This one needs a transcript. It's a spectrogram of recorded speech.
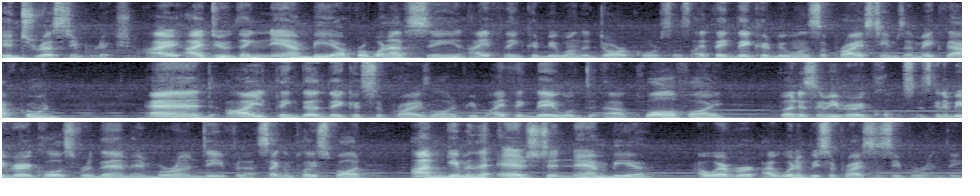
interesting prediction. I, I do think Nambia, from what I've seen, I think could be one of the dark horses. I think they could be one of the surprise teams that make the AFCON. And I think that they could surprise a lot of people. I think they will uh, qualify, but it's going to be very close. It's going to be very close for them in Burundi for that second place spot. I'm giving the edge to Nambia. However, I wouldn't be surprised to see Burundi.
